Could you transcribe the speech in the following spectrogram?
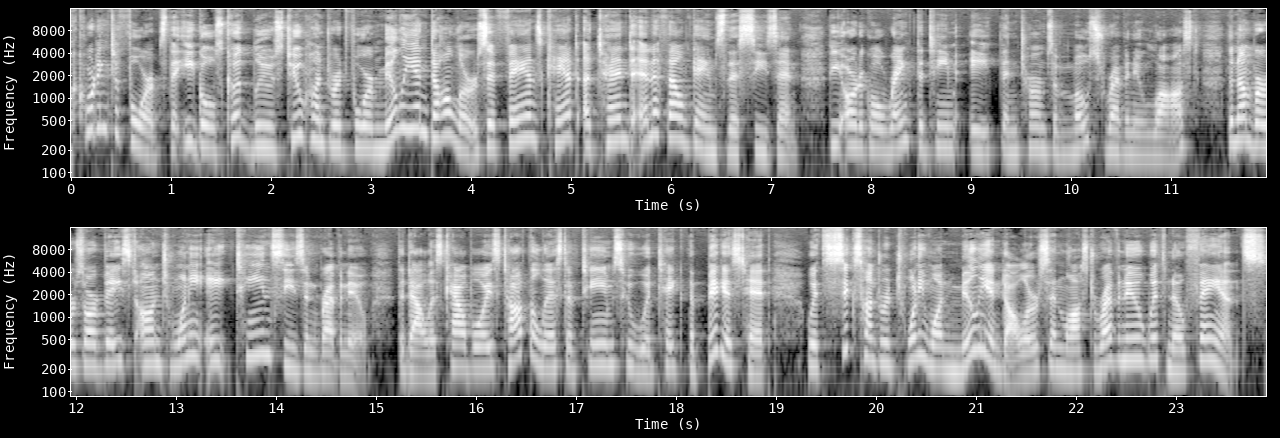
According to Forbes, the Eagles could lose $204 million if fans can't attend NFL games this season. The article ranked the team eighth in terms of most revenue lost. The numbers are based on 2018 season revenue. The Dallas Cowboys top the list of teams who would take the biggest hit with $621 million in lost revenue with no fans.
